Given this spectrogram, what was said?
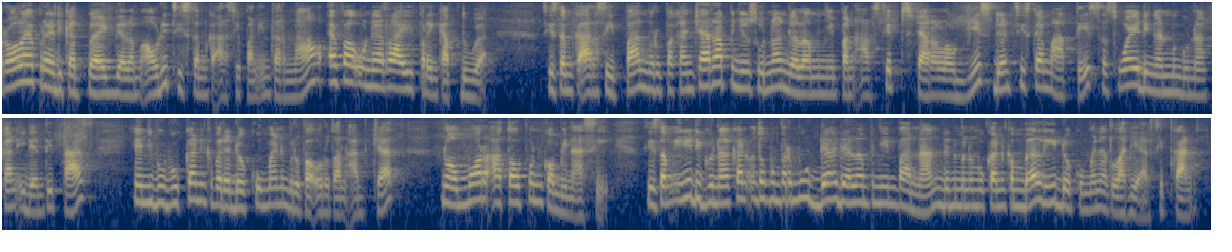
Peroleh predikat baik dalam audit sistem kearsipan internal, Eva Uner raih peringkat 2. Sistem kearsipan merupakan cara penyusunan dalam menyimpan arsip secara logis dan sistematis sesuai dengan menggunakan identitas yang dibubuhkan kepada dokumen berupa urutan abjad, nomor, ataupun kombinasi. Sistem ini digunakan untuk mempermudah dalam penyimpanan dan menemukan kembali dokumen yang telah diarsipkan.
